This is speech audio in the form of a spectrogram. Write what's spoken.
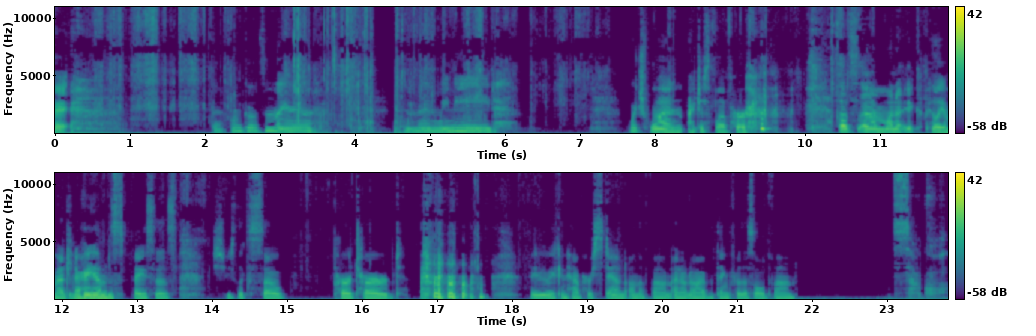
Okay. That one goes in there. And then we need, which one? I just love her. That's um, one of Inkapilla Imaginarium's faces. She looks so perturbed. Maybe we can have her stand on the phone. I don't know. I have a thing for this old phone. It's so cool.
